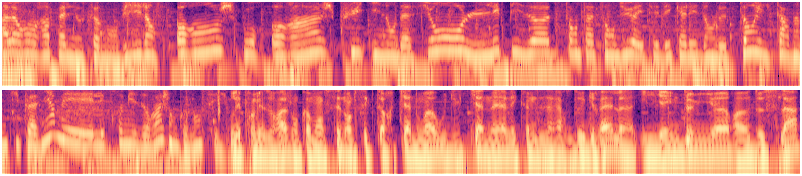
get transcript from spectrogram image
Alors on le rappelle, nous sommes en vigilance orange pour orage, pluie, inondation. L'épisode tant attendu a été décalé dans le temps. Il tarde un petit peu à venir, mais les premiers orages ont commencé. Les premiers orages ont commencé dans le secteur canois ou du Canet avec même des averses de grêle. Il y a une demi-heure euh, de cela.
